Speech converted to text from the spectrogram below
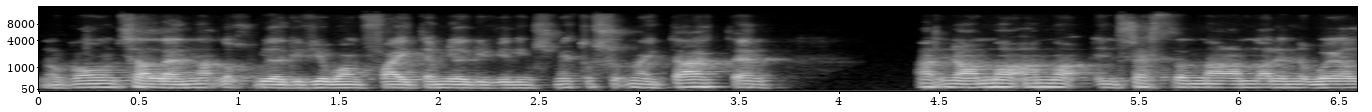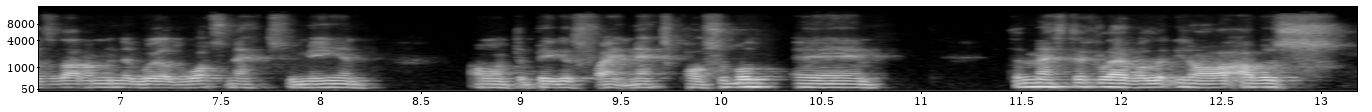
you know, go and tell them that look, we'll give you one fight, then we'll give you Liam Smith or something like that. Then you I'm not I'm not interested in that. I'm not in the world of that. I'm in the world what's next for me, and I want the biggest fight next possible. Um, domestic level, you know, I was,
